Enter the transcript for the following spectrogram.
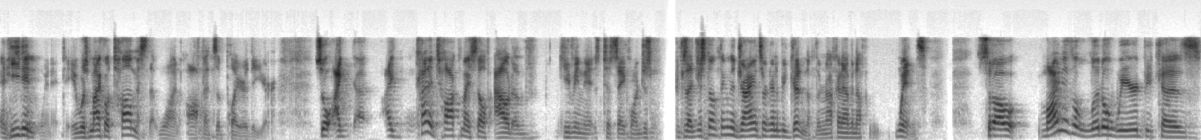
and he didn't win it. It was Michael Thomas that won Offensive Player of the Year. So I I kind of talked myself out of giving it to Saquon just because I just don't think the Giants are going to be good enough. They're not going to have enough wins. So mine is a little weird because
